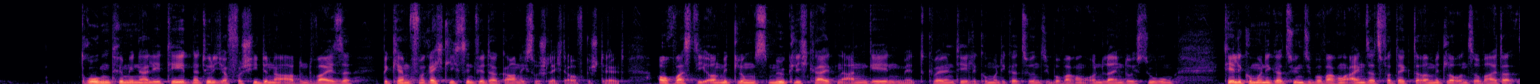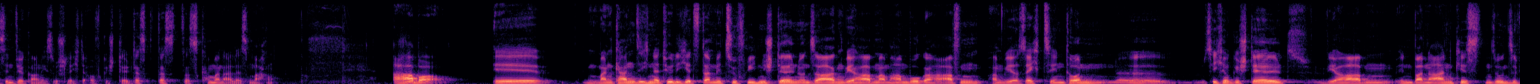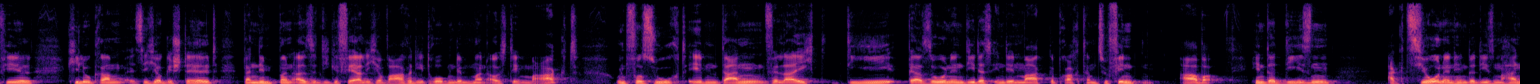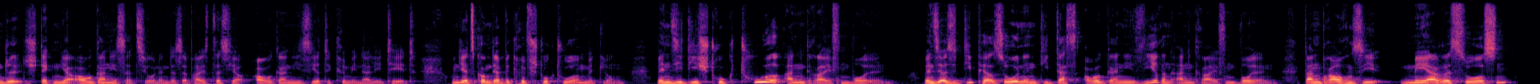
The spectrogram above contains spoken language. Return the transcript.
Drogenkriminalität natürlich auf verschiedene Art und Weise bekämpfen. Rechtlich sind wir da gar nicht so schlecht aufgestellt. Auch was die Ermittlungsmöglichkeiten angehen mit Quellentelekommunikationsüberwachung, Online-Durchsuchung, Telekommunikationsüberwachung, Einsatz verdeckter Ermittler und so weiter, sind wir gar nicht so schlecht aufgestellt. Das, das, das kann man alles machen. Aber äh, man kann sich natürlich jetzt damit zufriedenstellen und sagen, wir haben am Hamburger Hafen haben wir 16 Tonnen äh, sichergestellt, wir haben in Bananenkisten so und so viel Kilogramm sichergestellt. Dann nimmt man also die gefährliche Ware, die Drogen nimmt man aus dem Markt und versucht eben dann vielleicht die Personen, die das in den Markt gebracht haben, zu finden. Aber hinter diesen Aktionen hinter diesem Handel stecken ja Organisationen. Deshalb heißt das ja organisierte Kriminalität. Und jetzt kommt der Begriff Strukturermittlung. Wenn Sie die Struktur angreifen wollen, wenn Sie also die Personen, die das organisieren, angreifen wollen, dann brauchen Sie mehr Ressourcen,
